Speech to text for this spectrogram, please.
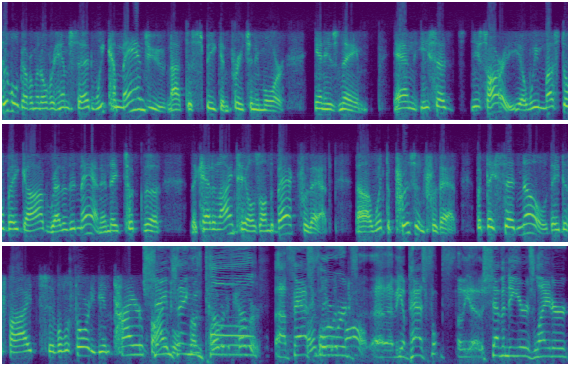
civil government over him said, We command you not to speak and preach anymore in his name. And he said, Sorry, you know, we must obey God rather than man. And they took the, the cat of nine tails on the back for that, uh, went to prison for that. But they said no. They defied civil authority. The entire Same Bible, thing with Paul. Uh, fast Same forward, Paul. uh, you know, past uh, 70 years later,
